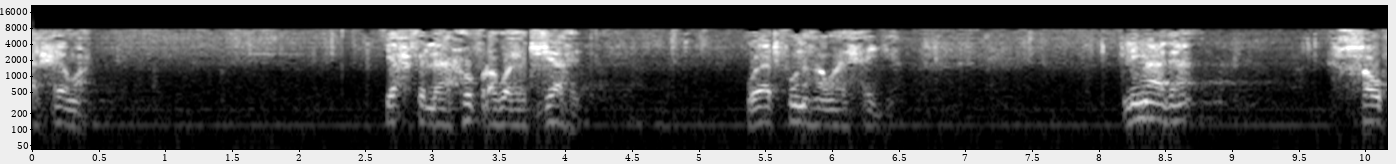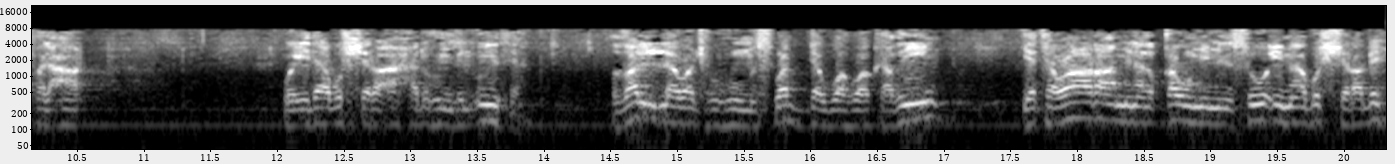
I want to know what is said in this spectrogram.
الحيوان. يحفر لها حفرة وهي تجاهد ويدفنها وهي حية. لماذا؟ خوف العار. وإذا بشر أحدهم بالأنثى ظل وجهه مسودا وهو كظيم يتوارى من القوم من سوء ما بشر به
